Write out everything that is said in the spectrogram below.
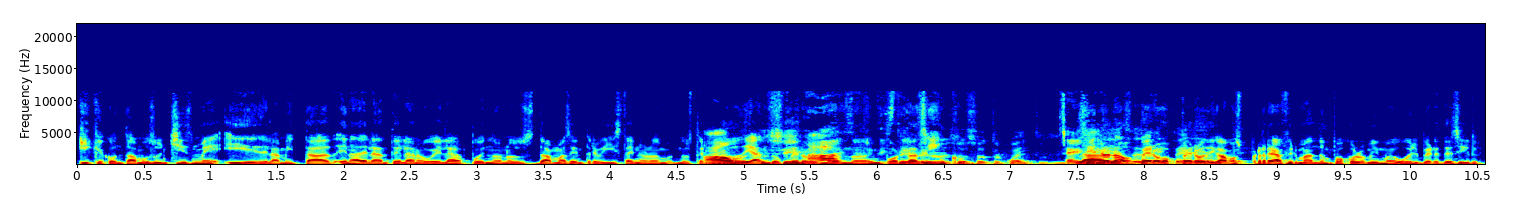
y que contamos un chisme y de la mitad en adelante de la novela, pues no nos da más entrevista y no nos, nos termina Ah, odiando, sí. pero Ah, no sí, importa cinco. eso es otro cuento. sí. Sí, Sí, Claro. no, no, Eso es pero, pero digamos, reafirmando un poco lo mismo de Wilber, es decir,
